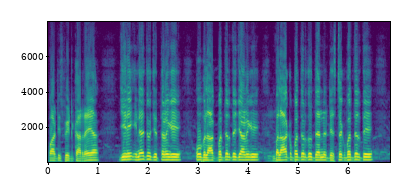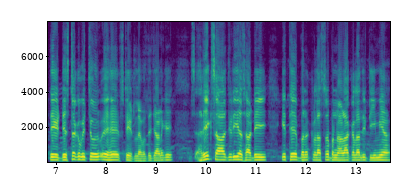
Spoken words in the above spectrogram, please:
ਪਾਰਟਿਸਿਪੇਟ ਕਰ ਰਹੇ ਆ। ਜਿਹੜੇ ਇਹਨਾਂ ਤੋਂ ਜਿੱਤਣਗੇ, ਉਹ ਬਲਾਕ ਪੱਧਰ ਤੇ ਜਾਣਗੇ। ਬਲਾਕ ਪੱਧਰ ਤੋਂ ਦੈਨ ਡਿਸਟ੍ਰਿਕਟ ਪੱਧਰ ਤੇ ਤੇ ਡਿਸਟ੍ਰਿਕਟ ਵਿੱਚੋਂ ਇਹ ਸਟੇਟ ਲੈਵਲ ਤੇ ਜਾਣਗੇ। ਹਰੇਕ ਸਾਲ ਜਿਹੜੀ ਆ ਸਾਡੀ ਇੱਥੇ ਬਲ- ਕਲਸਟਰ ਬਰਨਾਲਾ ਕਲਾਂ ਦੀ ਟੀਮ ਆ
